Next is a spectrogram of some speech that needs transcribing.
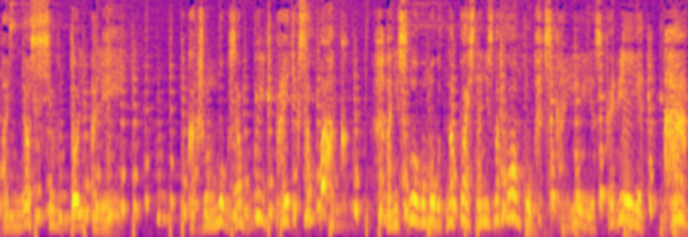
понесся вдоль аллеи. Но как же он мог забыть про этих собак? Они снова могут напасть на незнакомку. Скорее, скорее. А,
